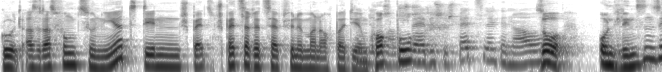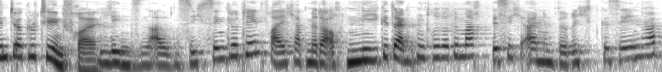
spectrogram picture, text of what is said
Gut, also das funktioniert. Den Spätzle-Rezept findet man auch bei dir findet im Kochbuch. Schwäbische Spätzle, genau. So, und Linsen sind ja glutenfrei. Linsen an sich sind glutenfrei. Ich habe mir da auch nie Gedanken drüber gemacht, bis ich einen Bericht gesehen habe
